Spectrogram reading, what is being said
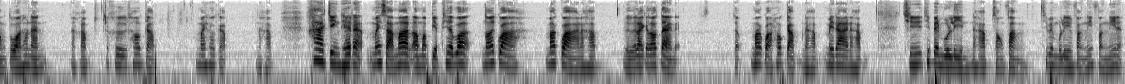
2 ตัวเท่านั้นนะครับ ก็คือเท่ากับไม่เท่ากับ นะครับ ค่าจริงเท็จอะไม่สามารถเอามาเปรียบเทียบว่าน้อยกว่ามากกว่านะครับ หรืออะไรก็แล้วแต่เนี่ยจะมากกว่าเท่ากับนะครับ ไม่ได้นะครับชนิดที่เป็นบูลีนนะครับสองฝั่งที่เป็นบูลีนฝั่งนี้ฝั่งนี้เนี่ย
